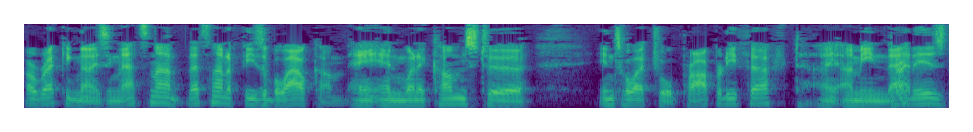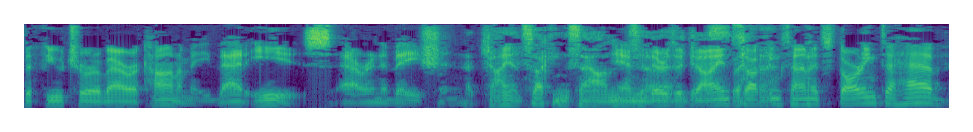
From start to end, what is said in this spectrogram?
are recognizing that's not that's not a feasible outcome. And, and when it comes to intellectual property theft, I, I mean that is Right. the future of our economy. That is our innovation. A giant sucking sound. And uh, there's a giant sucking sound. It's starting to have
